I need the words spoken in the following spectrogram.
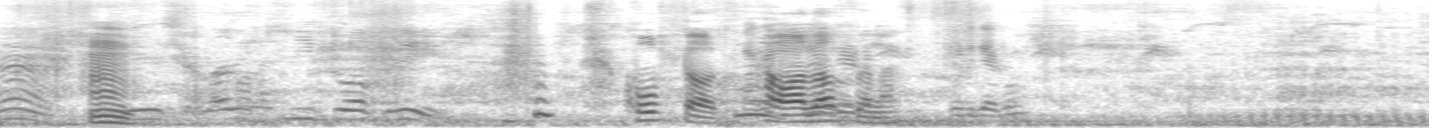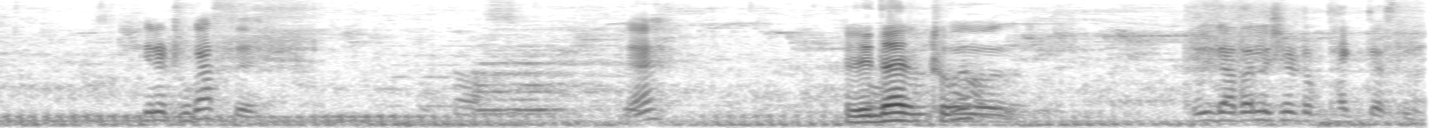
হ্যাঁ খুব টক খাওয়া যাচ্ছে না। দেখো। এটা ঠুকাচ্ছে। হ্যাঁ? হৃদয় ঠুক ও- তুই গাতালে সেটা থাকতেস না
